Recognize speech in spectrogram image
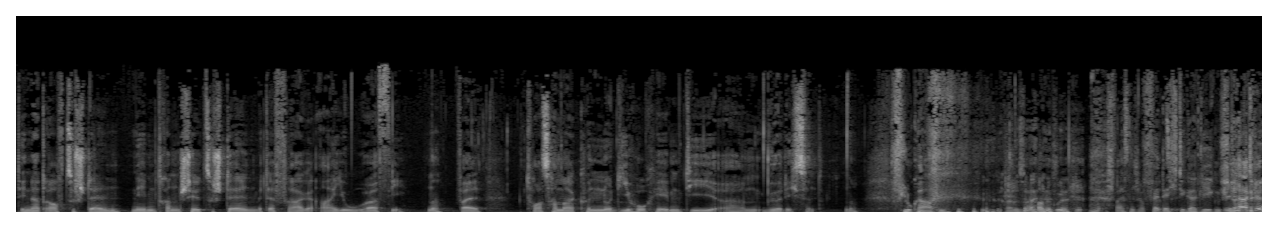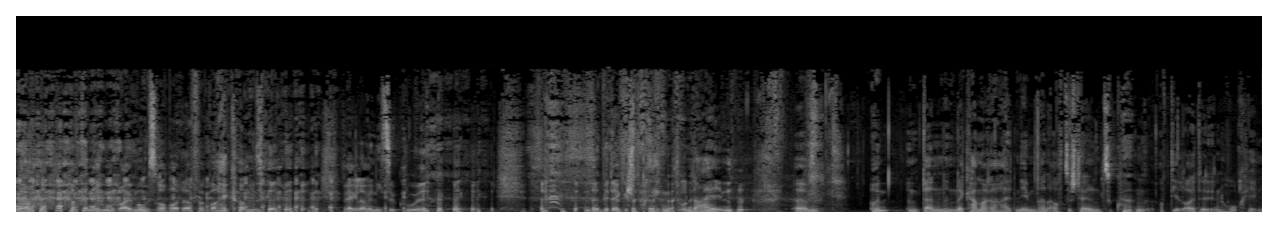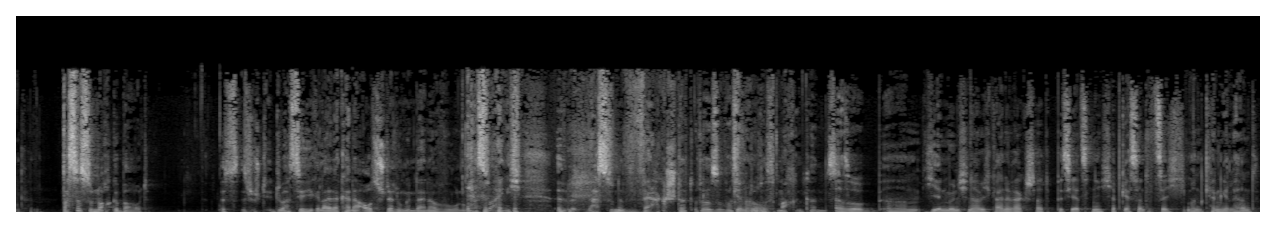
den da drauf zu stellen, nebendran ein Schild zu stellen mit der Frage, are you worthy? Ne? Weil Thors Hammer können nur die hochheben, die ähm, würdig sind. Ne? Flughafen. Gerade so. Auch gute, ich weiß nicht, ob Verdächtiger Ja, Gegenstand. genau. Ob dann irgendein Räumungsroboter vorbeikommt. Wäre, glaube ich, nicht so cool. Und dann wird er gesprengt. Oh nein. Ähm, und, und dann eine Kamera halt nebendran aufzustellen und zu gucken, ob die Leute den hochheben können. Was hast du noch gebaut? Es, du hast ja hier leider keine Ausstellung in deiner Wohnung. Hast du eigentlich, äh, hast du eine Werkstatt oder sowas, wo Genau. du das machen kannst? Also ähm, hier in München habe ich keine Werkstatt, bis jetzt nicht. Ich habe gestern tatsächlich jemanden kennengelernt.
